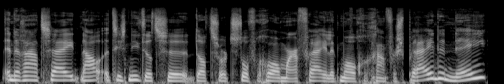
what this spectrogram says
En de Raad zei, nou, het is niet dat ze dat soort stoffen gewoon maar vrijelijk mogen gaan verspreiden. Nee,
